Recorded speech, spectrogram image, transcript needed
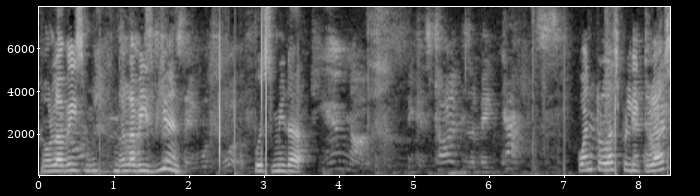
¿No la veis, no la veis bien? Pues mira, cuento las películas.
